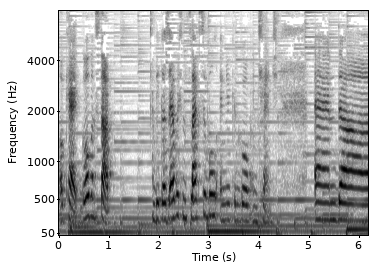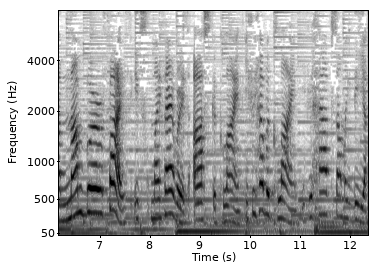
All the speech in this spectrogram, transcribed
okay go and start. Because everything flexible and you can go and change. And uh, number five it's my favorite ask a client. If you have a client if you have some idea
